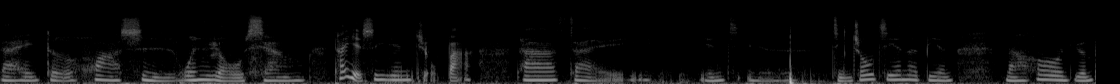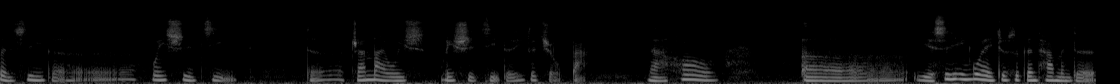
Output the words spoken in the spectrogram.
来的话是温柔乡，它也是一间酒吧，它在延吉。锦州街那边，然后原本是一个威士忌的专卖威士威士忌的一个酒吧，然后呃也是因为就是跟他们的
